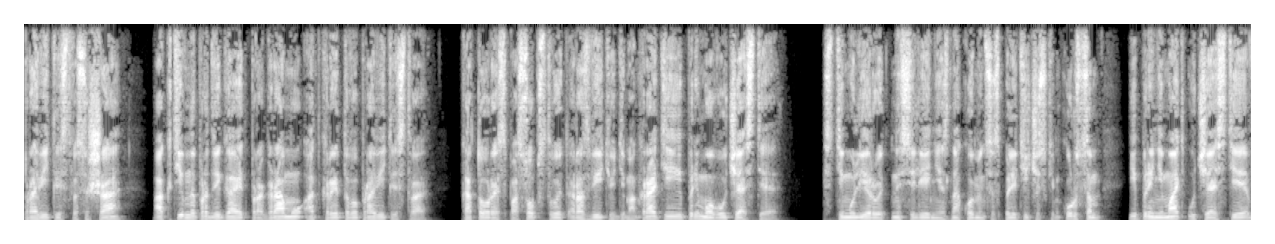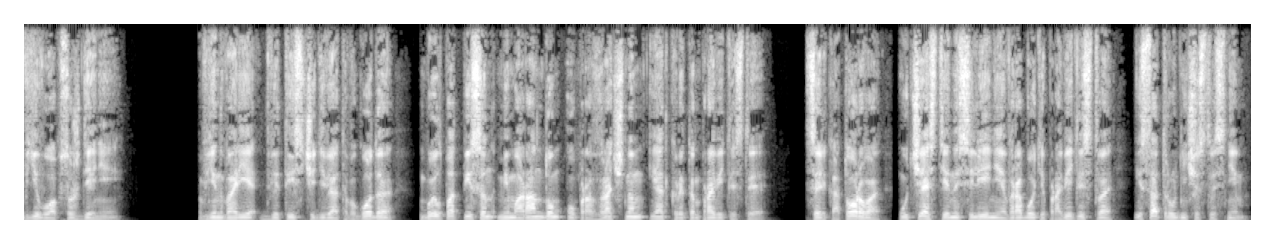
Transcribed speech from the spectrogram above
Правительство США активно продвигает программу открытого правительства, которая способствует развитию демократии и прямого участия, стимулирует население знакомиться с политическим курсом и принимать участие в его обсуждении. В январе 2009 года был подписан меморандум о прозрачном и открытом правительстве, цель которого участие населения в работе правительства и сотрудничество с ним.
